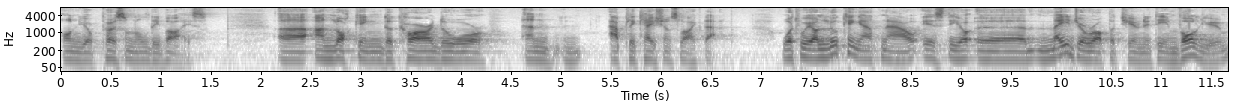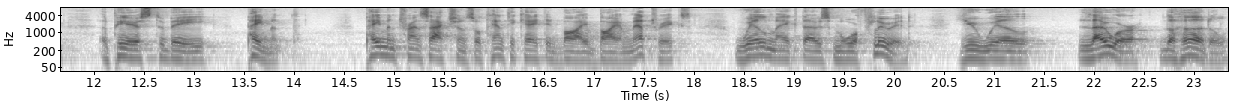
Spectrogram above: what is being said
on your personal device, uh, unlocking the car door and applications like that. What we are looking at now is the uh, major opportunity in volume appears to be payment. Payment transactions authenticated by biometrics will make those more fluid. You will lower the hurdle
